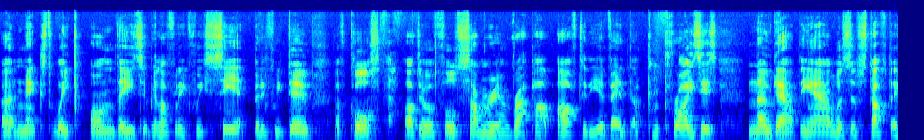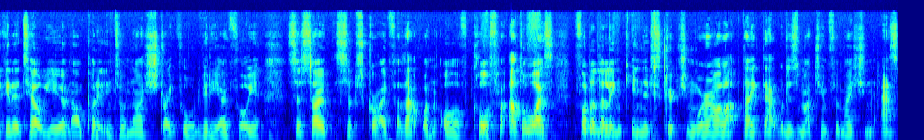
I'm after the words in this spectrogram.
uh, next week on these. It'd be lovely if we see it, but if we do, of course, I'll do a full summary and wrap up after the event. It comprises no doubt the hours of stuff they're going to tell you, and I'll put it into a nice straightforward video for you. So, so subscribe for that one, of course. But otherwise, follow the link in the description where I'll update that with as much information as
